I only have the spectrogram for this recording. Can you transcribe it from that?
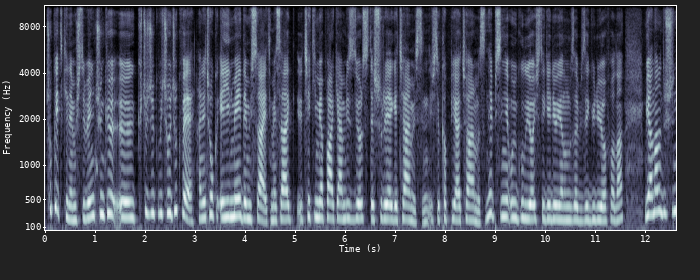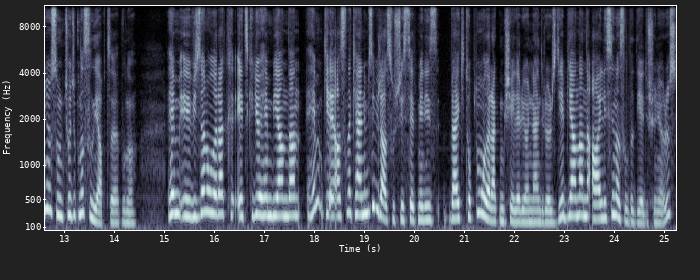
Çok etkilemişti beni çünkü e, küçücük bir çocuk ve hani çok eğilmeye de müsait. Mesela çekim yaparken biz diyoruz işte şuraya geçer misin? İşte kapıyı açar mısın? Hepsini uyguluyor işte geliyor yanımıza bize gülüyor falan. Bir yandan da düşünüyorsun çocuk nasıl yaptı bunu? Hem e, vicdan olarak etkiliyor hem bir yandan hem ki aslında kendimizi biraz suçlu hissetmeliyiz. Belki toplum olarak mı bir şeyleri yönlendiriyoruz diye. Bir yandan da ailesi nasıldı diye düşünüyoruz.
